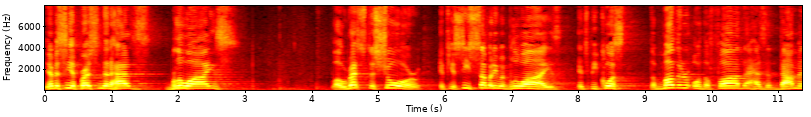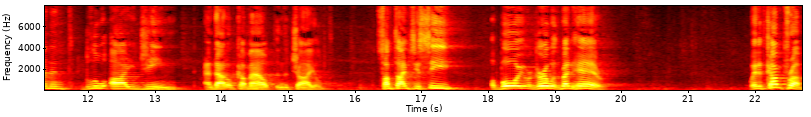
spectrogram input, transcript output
You ever see a person that has blue eyes? Well, rest assured, if you see somebody with blue eyes, it's because the mother or the father has a dominant blue eye gene, and that'll come out in the child. Sometimes you see a boy or a girl with red hair. Where did it come from?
